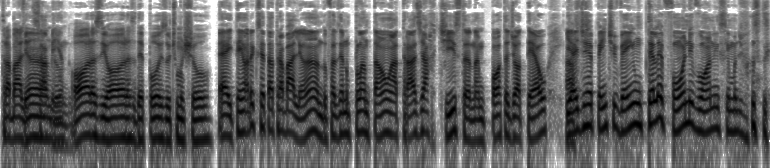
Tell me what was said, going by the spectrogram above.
trabalhando horas e horas depois do último show. É, e tem hora que você tá trabalhando, fazendo plantão atrás de artista na porta de hotel, e aí de repente vem um telefone voando em cima de você.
